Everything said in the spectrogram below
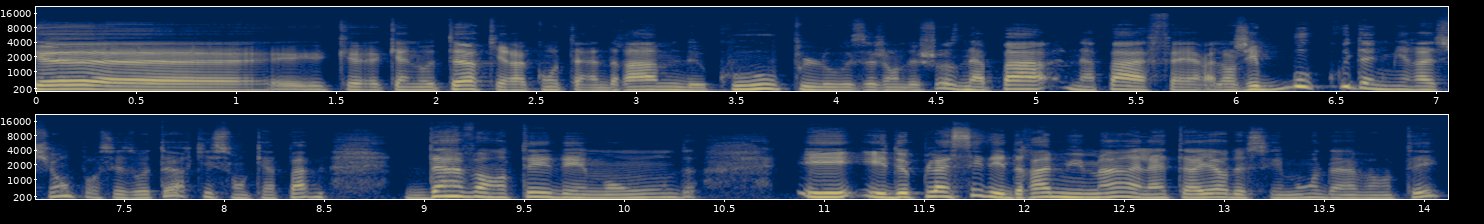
euh, qu'un auteur qui raconte un drame de couple ou ce genre de choses n'a pas, pas à faire. Alors j'ai beaucoup d'admiration pour ces auteurs qui sont capables d'inventer des mondes et, et, de placer des drames humains à l'intérieur de ces mondes inventés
